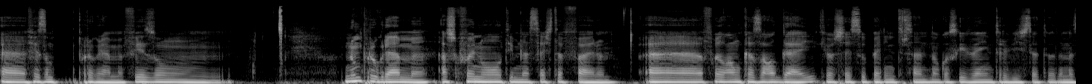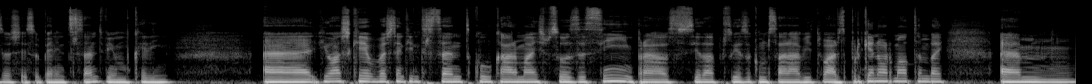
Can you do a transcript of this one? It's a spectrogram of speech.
Uh, fez um programa, fez um. Num programa, acho que foi no último, na sexta-feira, uh, foi lá um casal gay que eu achei super interessante. Não consegui ver a entrevista toda, mas eu achei super interessante, vi um bocadinho. Uh, eu acho que é bastante interessante colocar mais pessoas assim para a sociedade portuguesa começar a habituar-se, porque é normal também um,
